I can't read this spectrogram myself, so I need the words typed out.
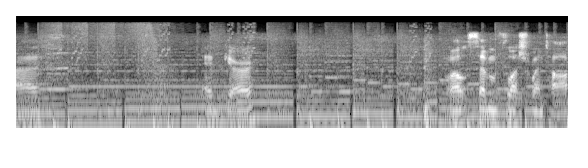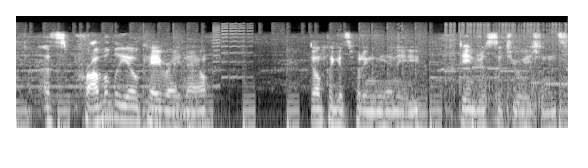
Uh, Edgar. Well, 7 flush went off. That's probably okay right now. Don't think it's putting me in any dangerous situations.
